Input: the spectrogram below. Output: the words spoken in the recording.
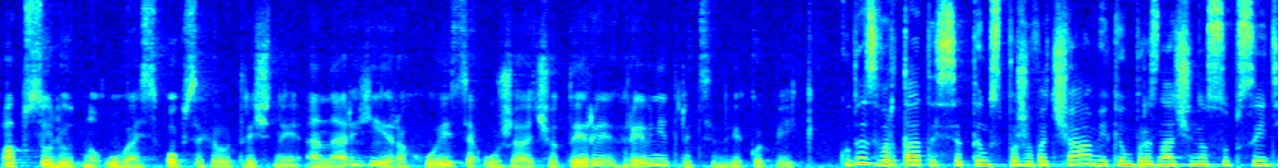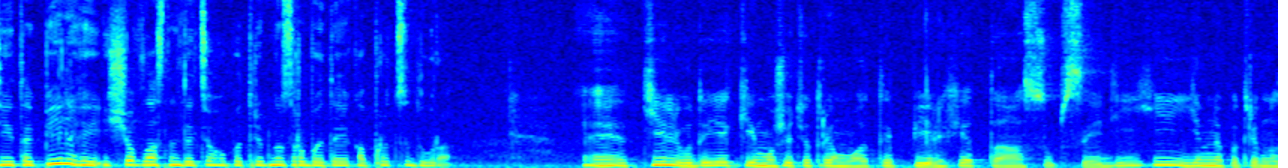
абсолютно увесь обсяг електричної енергії рахується уже 4 гривні 32 копійки. Куди звертатися тим споживачам, яким призначено субсидії та пільги, і що власне для цього потрібно зробити? Яка процедура? Е, Ті люди, які можуть отримувати пільги та субсидії, їм не потрібно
